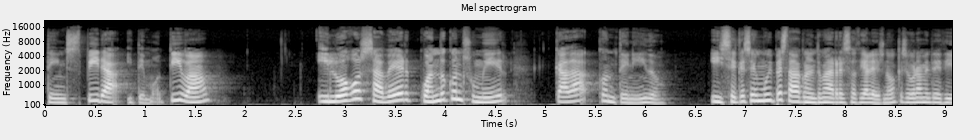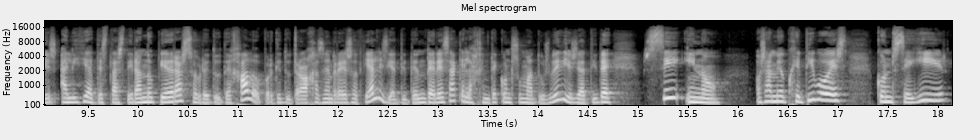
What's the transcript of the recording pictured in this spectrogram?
te inspira y te motiva. Y luego saber cuándo consumir cada contenido. Y sé que soy muy pesada con el tema de redes sociales, ¿no? Que seguramente decís, Alicia, te estás tirando piedras sobre tu tejado porque tú trabajas en redes sociales y a ti te interesa que la gente consuma tus vídeos y a ti te... Sí y no. O sea, mi objetivo es conseguir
